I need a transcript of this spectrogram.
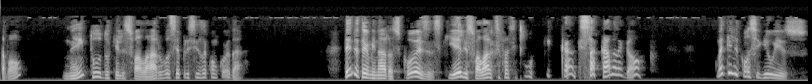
Tá bom? Nem tudo que eles falaram você precisa concordar. Tem determinadas coisas que eles falaram que você fala assim, Pô, que, cara, que sacada legal. Como é que ele conseguiu isso?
